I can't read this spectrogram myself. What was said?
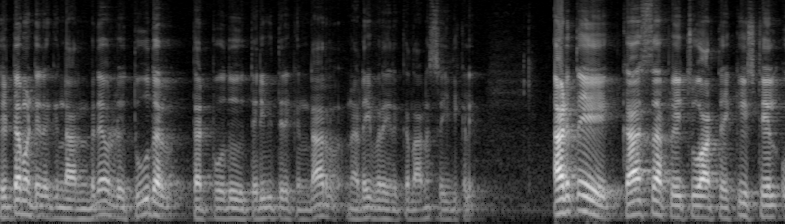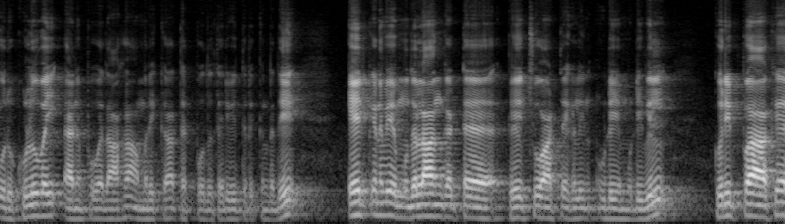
திட்டமிட்டிருக்கின்றார் என்பதை அவருடைய தூதர் தற்போது தெரிவித்திருக்கின்றார் நடைபெற இருக்கிறதான செய்திகளை. அடுத்து காசா பேச்சுவார்த்தைக்கு இஸ்ரேல் ஒரு குழுவை அனுப்புவதாக அமெரிக்கா தற்போது தெரிவித்திருக்கின்றது. ஏற்கனவே முதலாங்கட்ட பேச்சுவார்த்தைகளின் உடைய முடிவில் குறிப்பாக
